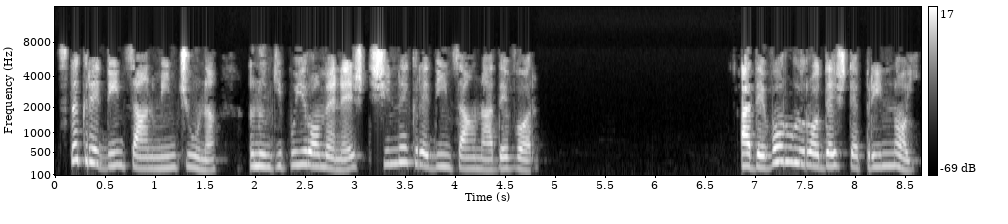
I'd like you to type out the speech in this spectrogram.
stă credința în minciună, în închipui romenești și necredința în adevăr. Adevărul rodește prin noi.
